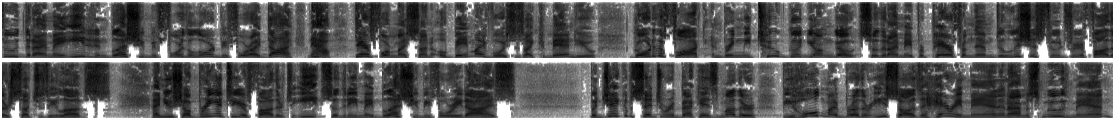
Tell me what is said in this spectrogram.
food that I may eat it and bless you before the Lord before I die. Now, therefore, my son, obey my voice as I command you. Go to the flock and bring me two good young goats so that I may prepare from them delicious food for your father, such as he loves. And you shall bring it to your father to eat so that he may bless you before he dies. But Jacob said to Rebekah his mother, Behold, my brother Esau is a hairy man, and I'm a smooth man.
